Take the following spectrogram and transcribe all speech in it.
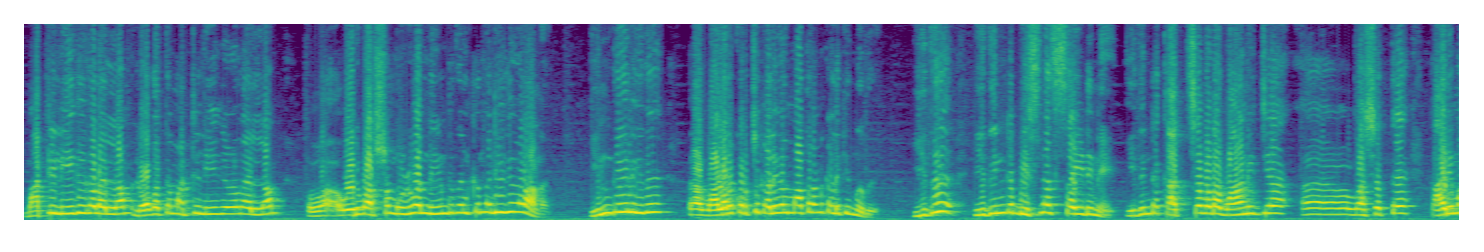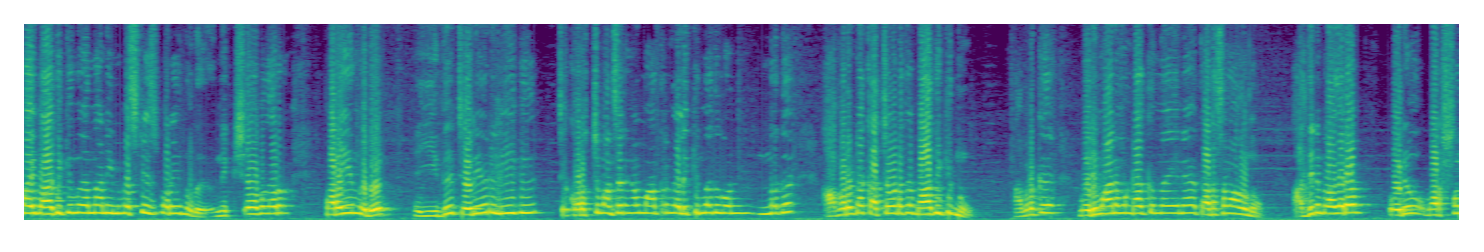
മറ്റ് ലീഗുകളെല്ലാം ലോകത്തെ മറ്റ് ലീഗുകളെല്ലാം ഒരു വർഷം മുഴുവൻ നീണ്ടു നിൽക്കുന്ന ലീഗുകളാണ്. ഇന്ത്യയിൽ ഇത് വളരെ കുറച്ച് കളികൾ മാത്രമാണ് കളിക്കുന്നത്. ഇത് ഇതിന്റെ ബിസിനസ് സൈഡിനെ ഇതിന്റെ കച്ചവട വാണിജ്യ വശത്തെ കാര്യമായി ബാധിക്കുന്നു എന്നാണ് ഇൻവെസ്റ്റേഴ്സ് പറയുന്നത്. നിക്ഷേപകർ പറയുന്നത് ഇത് ചെറിയൊരു ലീഗ് കുറച്ച് മത്സരങ്ങൾ മാത്രം കളിക്കുന്നത് കൊണ്ടത് അവരുടെ കച്ചവടത്തെ ബാധിക്കുന്നു. അവർക്ക് വരുമാനം ഉണ്ടാക്കുന്നതിന് തടസ്സമാകുന്നു. അതിന് പകരം ഒരു വർഷം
